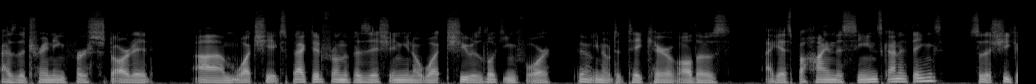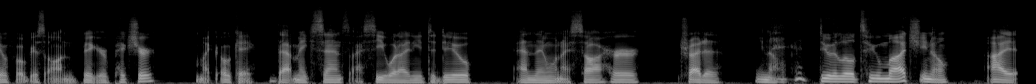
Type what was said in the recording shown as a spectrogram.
as the training first started, um, what she expected from the position, you know, what she was looking for, Yeah. you know, to take care of all those I guess, behind the scenes kind of things so that she can focus on bigger picture. I'm like, okay, that makes sense. I see what I need to do. And then when I saw her try to, you know, do a little too much, you know, I,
